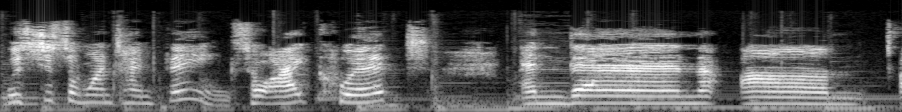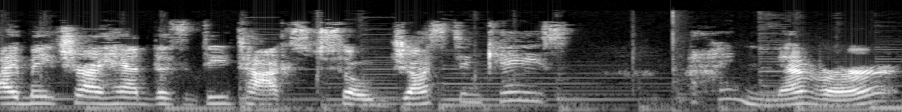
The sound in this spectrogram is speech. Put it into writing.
was just a one time thing. So I quit and then um, I made sure I had this detox. So just in case, I never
